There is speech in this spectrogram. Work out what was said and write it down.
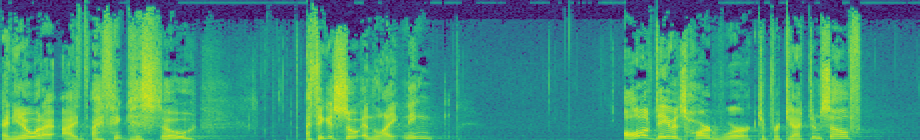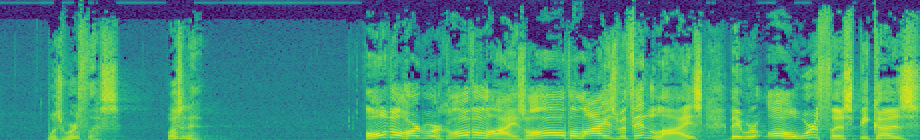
And you know what I, I, I think is so, I think it's so enlightening. All of David's hard work to protect himself was worthless, wasn't it? All the hard work, all the lies, all the lies within lies, they were all worthless because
